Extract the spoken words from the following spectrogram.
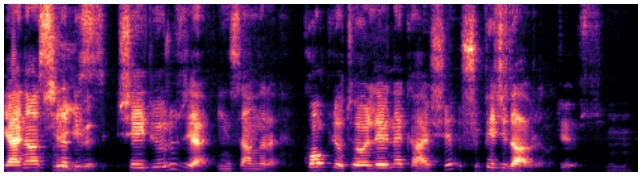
Yani aslında Şey biz gibi. şey diyoruz ya insanlara komplo teorilerine karşı şüpheci davranın diyoruz. Hı hı.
